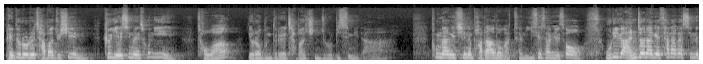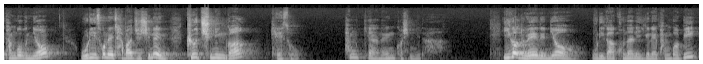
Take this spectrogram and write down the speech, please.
베드로를 잡아주신 그 예수님의 손이 저와 여러분들을 잡아주신 줄로 믿습니다. 풍랑이 치는 바다도 같은 이 세상에서 우리가 안전하게 살아갈 수 있는 방법은요, 우리 손을 잡아주시는 그 주님과 계속 함께하는 것입니다. 이것 외에는요, 우리가 고난을 이겨낼 방법이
